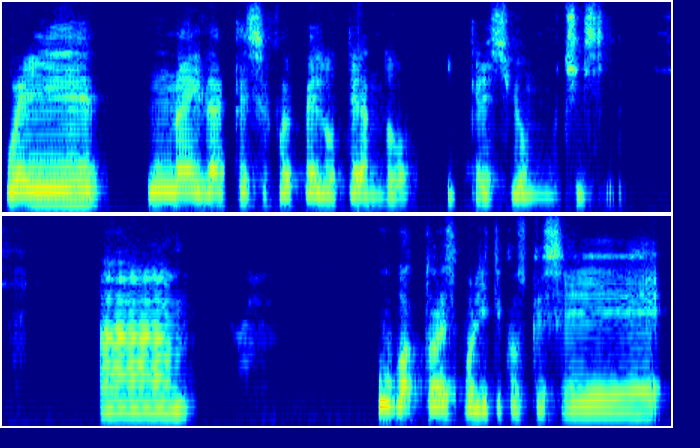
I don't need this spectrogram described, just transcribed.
fue una idea que se fue peloteando y creció muchísimo. hubo actores políticos que se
